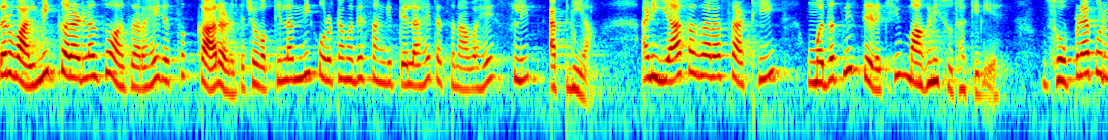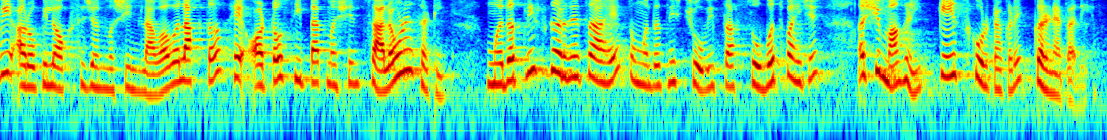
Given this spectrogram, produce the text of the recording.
तर वाल्मिक कराडला जो आजार आहे ज्याचं कारण त्याच्या वकिलांनी कोर्टामध्ये सांगितलेलं आहे त्याचं नाव आहे स्लीप ॲपनिया. आणि याच आजारासाठी मदतनीस देण्याची मागणीसुद्धा केली आहे. झोपण्यापूर्वी आरोपीला ऑक्सिजन मशीन लावावं लागतं. हे ऑटो सीपॅप मशीन चालवण्यासाठी मदतनीस गरजेचं आहे. तो मदतनीस चोवीस तास सोबत पाहिजे अशी मागणी केज कोर्टाकडे करण्यात आली आहे.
